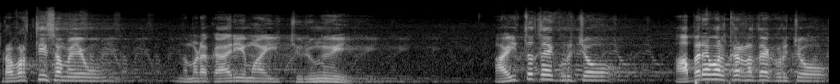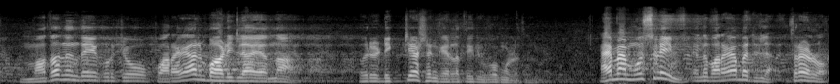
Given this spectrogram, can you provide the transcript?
പ്രവൃത്തി സമയവും നമ്മുടെ കാര്യമായി ചുരുങ്ങുകയും അയിത്തത്തെക്കുറിച്ചോ അപരവൽക്കരണത്തെക്കുറിച്ചോ മതനിന്ദയെക്കുറിച്ചോ പറയാൻ പാടില്ല എന്ന ഒരു ഡിക്റ്റേഷൻ കേരളത്തിൽ രൂപം കൊള്ളുന്നു ഐ എം എ മുസ്ലിം എന്ന് പറയാൻ പറ്റില്ല. ഇത്രയേ ഉള്ളൂ.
